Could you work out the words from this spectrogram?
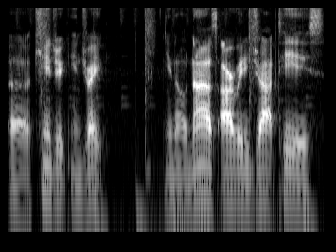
uh, Kendrick and Drake. You know, Nas already dropped his,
